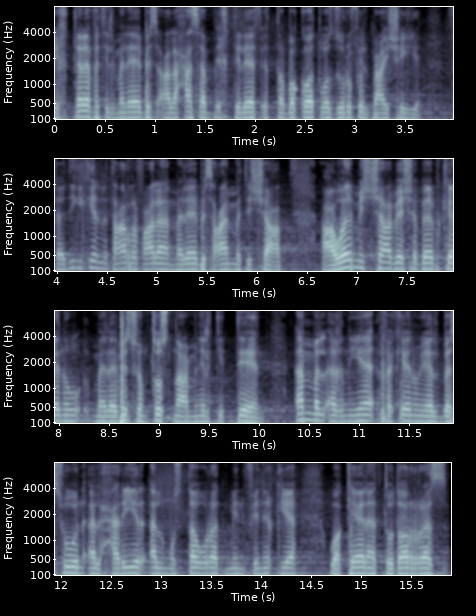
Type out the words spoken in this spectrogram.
اختلفت الملابس على حسب اختلاف الطبقات والظروف المعيشية. فديجي كده نتعرف على ملابس عامة الشعب. عوام الشعب يا شباب كانوا ملابسهم تصنع من الكتان أما الأغنياء فكانوا يلبسون الحرير المستورد من فينيقيا وكانت تدرس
